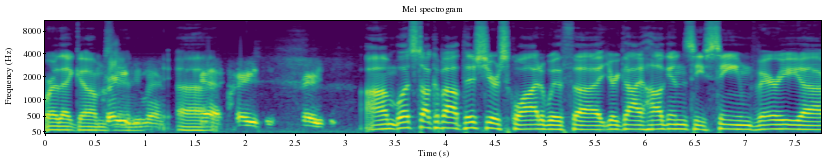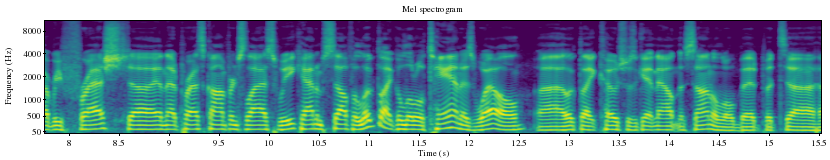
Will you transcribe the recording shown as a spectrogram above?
where that comes. Crazy and, man. Uh, yeah, crazy, crazy. Um, let's talk about this year's squad with uh, your guy Huggins. He seemed very uh, refreshed uh, in that press conference last week. Had himself, it looked like a little tan as well. Uh, it looked like Coach was getting out in the sun a little bit. But uh,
